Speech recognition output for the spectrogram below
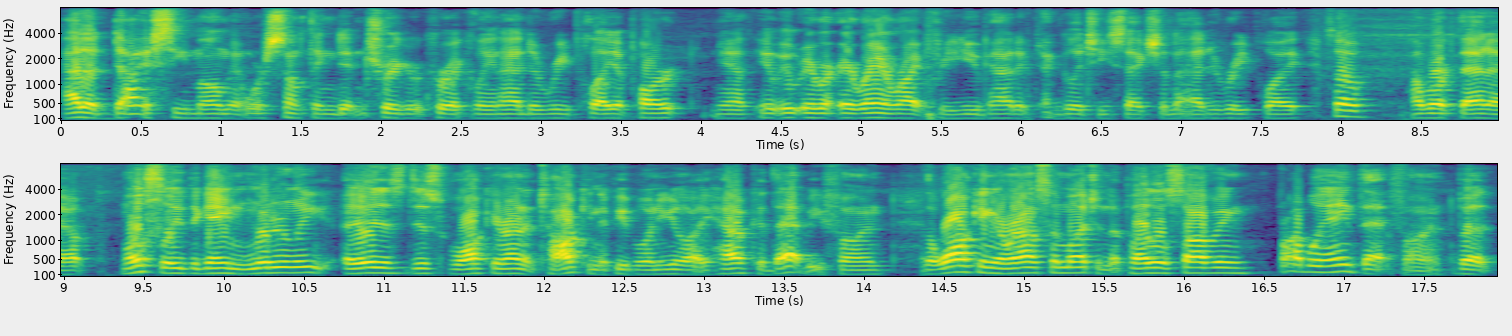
had a dicey moment where something didn't trigger correctly, and I had to replay a part. Yeah, it, it, it ran right for you. I had a, a glitchy section that I had to replay, so I worked that out. Mostly, the game literally is just walking around and talking to people, and you're like, how could that be fun? The walking around so much and the puzzle solving probably ain't that fun. But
